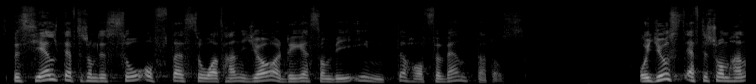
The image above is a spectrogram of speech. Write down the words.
Speciellt eftersom det så ofta är så att han gör det som vi inte har förväntat oss. Och just eftersom han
